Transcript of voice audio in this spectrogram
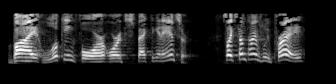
by looking for or expecting an answer. It's like sometimes we pray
